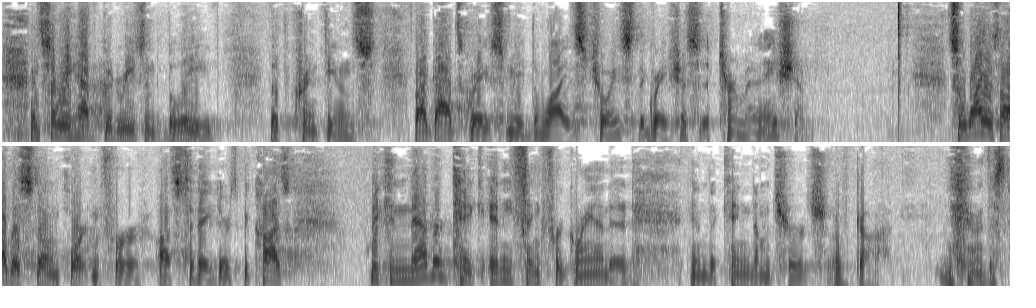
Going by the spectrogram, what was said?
And so we have good reason to believe that the Corinthians, by God's grace, made the wise choice, the gracious determination. So why is all this still important for us today, There's Because we can never take anything for granted in the kingdom church of God. this,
